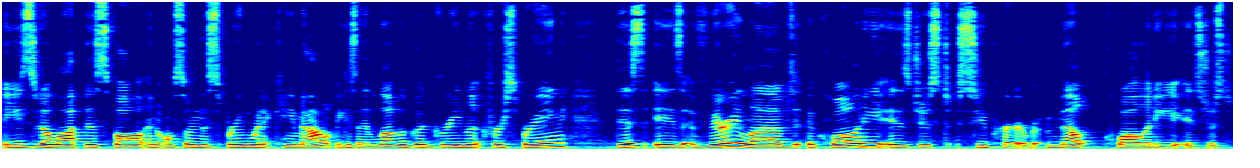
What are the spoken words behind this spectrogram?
I used it a lot this fall and also in the spring when it came out because I love a good green look for spring. This is very loved. The quality is just superb. Melt quality is just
